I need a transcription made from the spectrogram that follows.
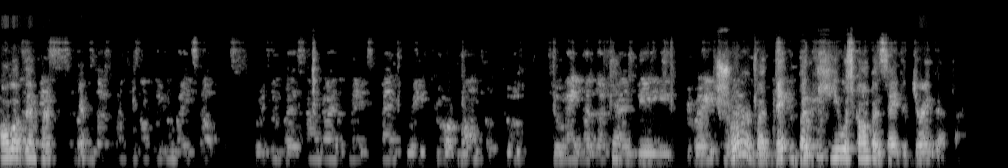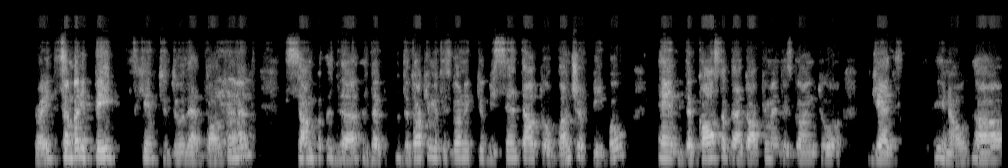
all of them This investment is not written by itself. It's written by some guy that maybe spent week, two, or month, or two to make the document be great. Sure, but they, but he was compensated during that time, right? Somebody paid him to do that document. Some the the the document is going to be sent out to a bunch of people, and the cost of that document is going to get you know uh,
